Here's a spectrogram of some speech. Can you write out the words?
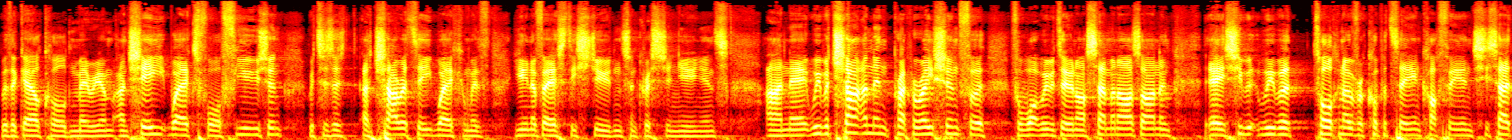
with a girl called Miriam, and she works for Fusion, which is a, a charity working with university students and Christian unions. And uh, we were chatting in preparation for, for what we were doing our seminars on, and uh, she, we were talking over a cup of tea and coffee, and she said,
